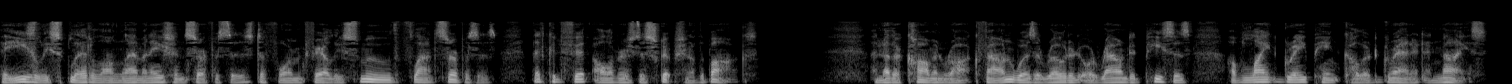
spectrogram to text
They easily split along lamination surfaces to form fairly smooth, flat surfaces that could fit Oliver's description of the box. Another common rock found was eroded or rounded pieces of light gray-pink colored granite and gneiss,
